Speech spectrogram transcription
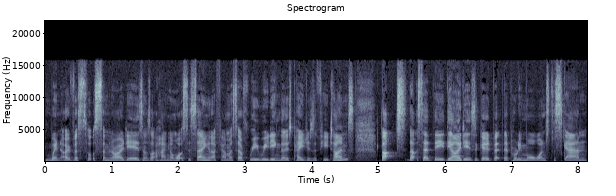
went over sort of similar ideas and I was like, hang on, what's this saying? And I found myself rereading those pages a few times. But that said, the, the ideas are good, but they're probably more ones to scan.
